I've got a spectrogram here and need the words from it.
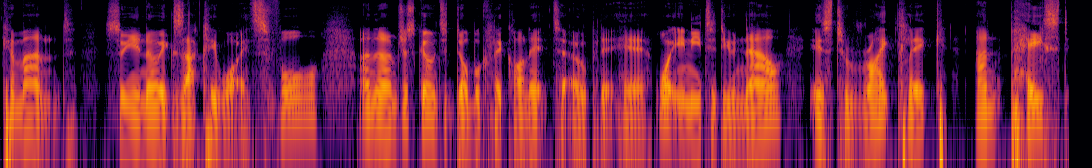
command so you know exactly what it's for and then I'm just going to double click on it to open it here. What you need to do now is to right click and paste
